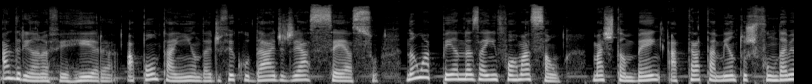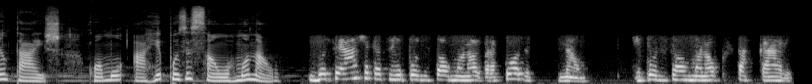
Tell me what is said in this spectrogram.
Adriana Ferreira aponta ainda a dificuldade de acesso não apenas à informação, mas também a tratamentos fundamentais, como a reposição hormonal. Você acha que essa reposição hormonal é para todas? Não. Reposição hormonal custa caro.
